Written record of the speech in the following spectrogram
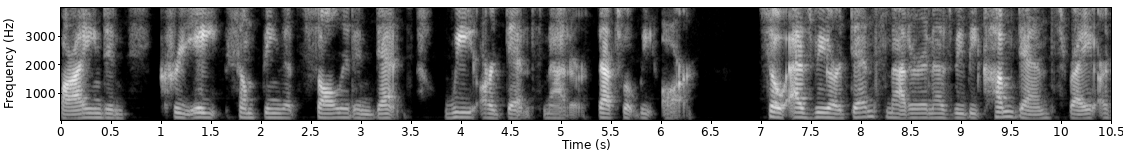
bind and create something that's solid and dense. We are dense matter. That's what we are so as we are dense matter and as we become dense, right, our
